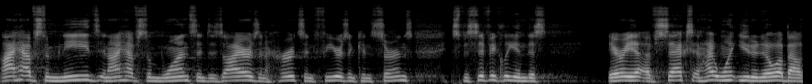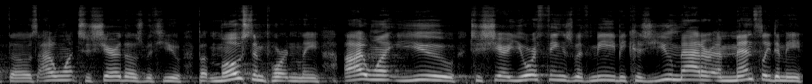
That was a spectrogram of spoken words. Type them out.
I have some needs and I have some wants and desires and hurts and fears and concerns, specifically in this area of sex, and I want you to know about those. I want to share those with you. But most importantly, I want you to share your things with me because you matter immensely to me,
